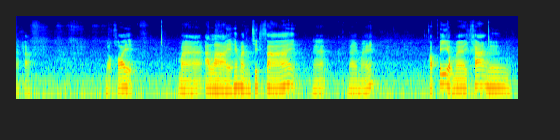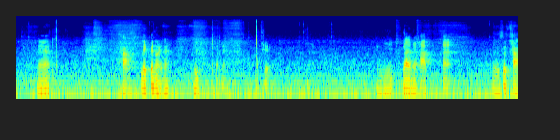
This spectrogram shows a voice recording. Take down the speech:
นะครับ เราค่อยมาอะไรให้มันชิดซ้ายนะได้ไหม Copy ออกมาอีกข้างหนึ่งนะขาเล็กไปหน่อยนะเฮ้ยแบบนั้นโอเคอย่างนี้ได้ไหมครับอะ หรือสึกขา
